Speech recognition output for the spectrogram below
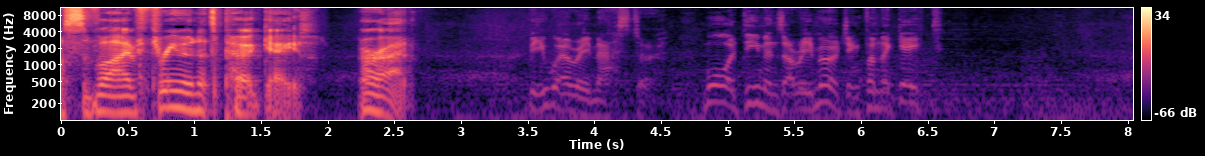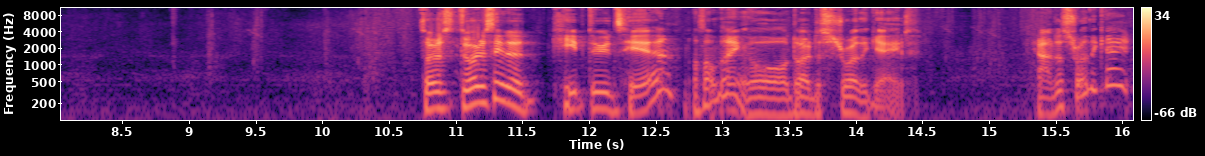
Must survive three minutes per gate. Alright. Be wary, Master. More demons are emerging from the gate. So just, do I just need to keep dudes here or something? Or do I destroy the gate? Can I destroy the gate?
